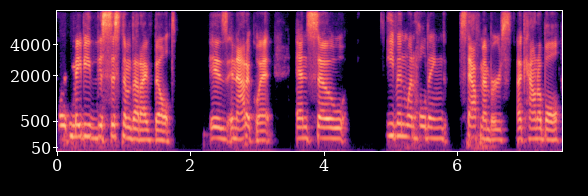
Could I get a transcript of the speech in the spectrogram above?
or maybe the system that i've built is inadequate. And so even when holding staff members accountable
